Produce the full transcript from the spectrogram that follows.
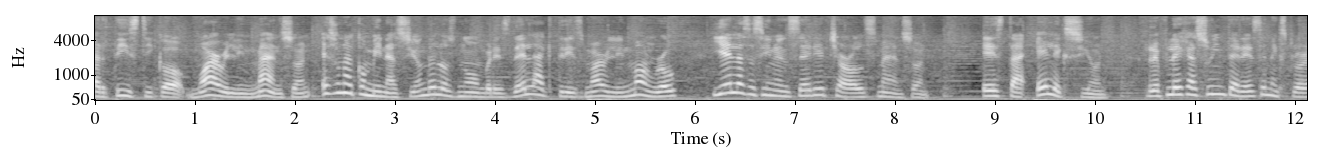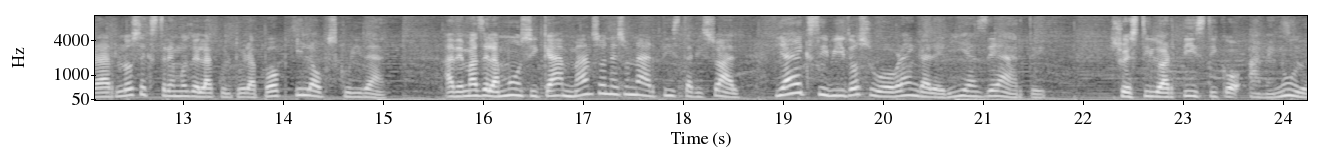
artístico, Marilyn Manson, es una combinación de los nombres de la actriz Marilyn Monroe y el asesino en serie Charles Manson. Esta elección refleja su interés en explorar los extremos de la cultura pop y la obscuridad. Además de la música, Manson es una artista visual y ha exhibido su obra en galerías de arte. Su estilo artístico, a menudo,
